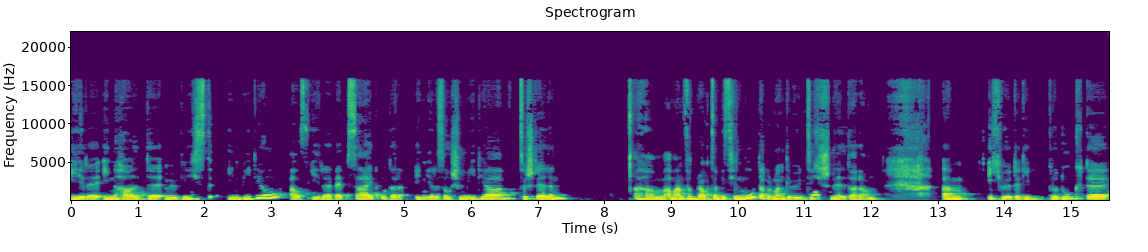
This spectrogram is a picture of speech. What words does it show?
ihre Inhalte möglichst in Video auf ihre Website oder in ihre Social Media zu stellen ähm, am Anfang braucht es ein bisschen Mut, aber man gewöhnt sich schnell daran. Ähm, ich würde die Produkte,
